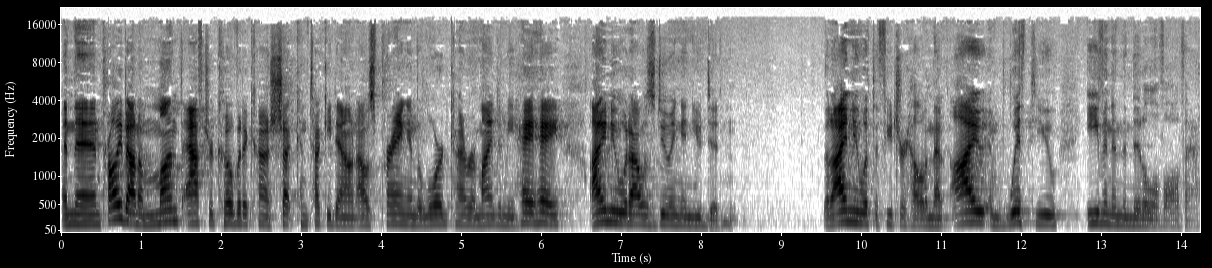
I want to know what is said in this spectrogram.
And then, probably about a month after COVID had kind of shut Kentucky down, I was praying, and the Lord kind of reminded me, hey, hey, I knew what I was doing and you didn't. That I knew what the future held and that I am with you even in the middle of all that.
